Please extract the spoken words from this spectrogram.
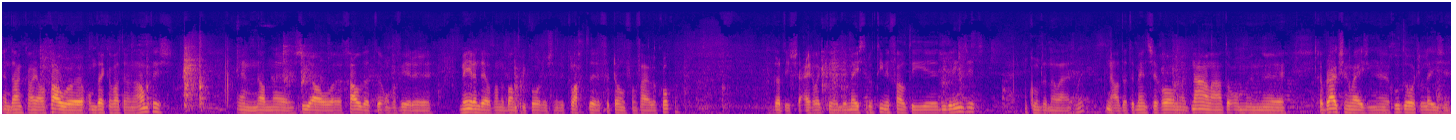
En dan kan je al gauw uh, ontdekken wat er aan de hand is. En dan uh, zie je al uh, gauw dat ongeveer merendeel van de bandrecorders de klachten vertoont van vuile koppen. Dat is eigenlijk de meest routinefout die, die erin zit. Hoe komt dat nou eigenlijk? Nou, dat de mensen gewoon het nalaten om een gebruiksaanwijzing goed door te lezen.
